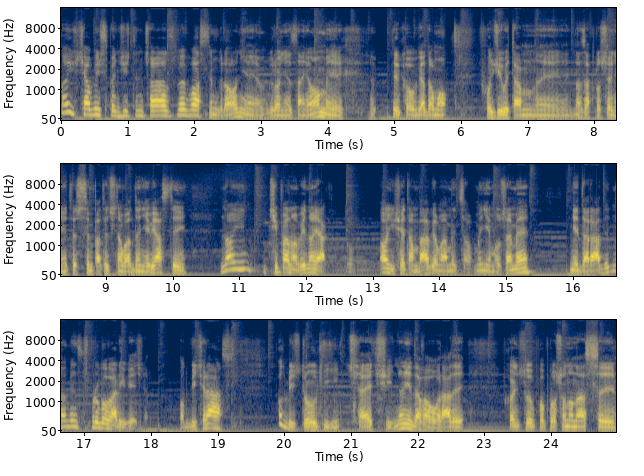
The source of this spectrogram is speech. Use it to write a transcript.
no i chciałbyś spędzić ten czas we własnym gronie, w gronie znajomych, tylko wiadomo, wchodziły tam y, na zaproszenie też sympatyczne, ładne niewiasty. No i ci panowie, no jak? Oni się tam bawią, a my co? My nie możemy, nie da rady, no więc spróbowali, wiecie, podbić raz, podbić drugi, trzeci, no nie dawało rady. W końcu poproszono nas y,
